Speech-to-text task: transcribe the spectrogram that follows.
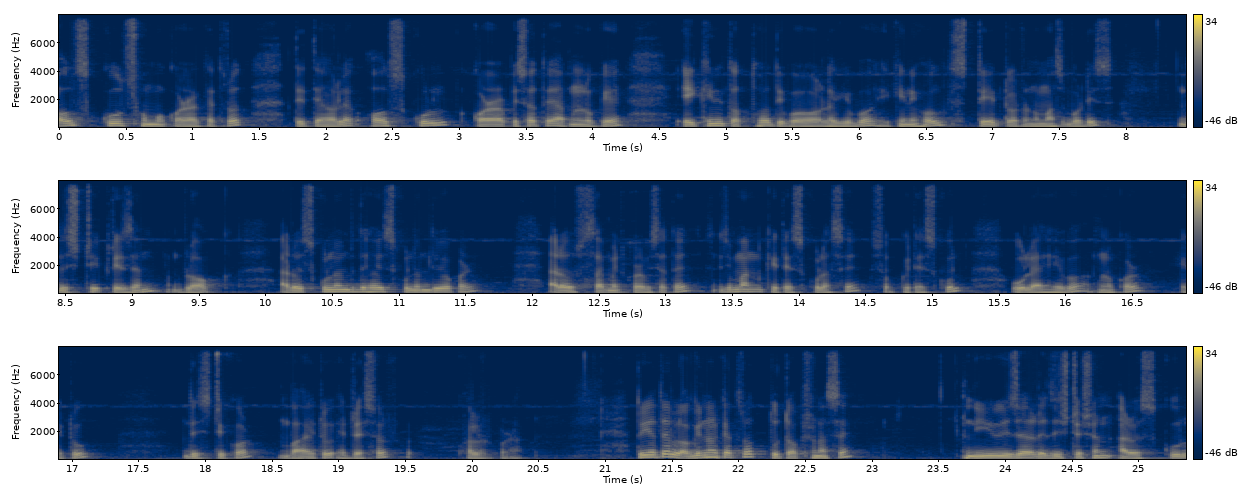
অল স্কুলছসমূহ কৰাৰ ক্ষেত্ৰত তেতিয়াহ'লে অল স্কুল কৰাৰ পিছতে আপোনালোকে এইখিনি তথ্য দিব লাগিব। সেইখিনি হ'ল state autonomous bodies district region block আৰু স্কুল নেম যদি হয় স্কুল নেম দিব পাৰে। আৰু ছাবমিট কৰাৰ পিছতে যিমানকেইটা স্কুল আছে চবকেইটা স্কুল ওলাই আহিব আপোনালোকৰ সেইটো ডিষ্ট্ৰিক্টৰ বা এইটো এড্ৰেছৰ ফালৰ পৰা। তো ইয়াতে লগ ইনৰ ক্ষেত্ৰত দুটা অপশ্যন আছে। নিউ ইউজাৰ ৰেজিষ্ট্ৰেশ্যন আৰু স্কুল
